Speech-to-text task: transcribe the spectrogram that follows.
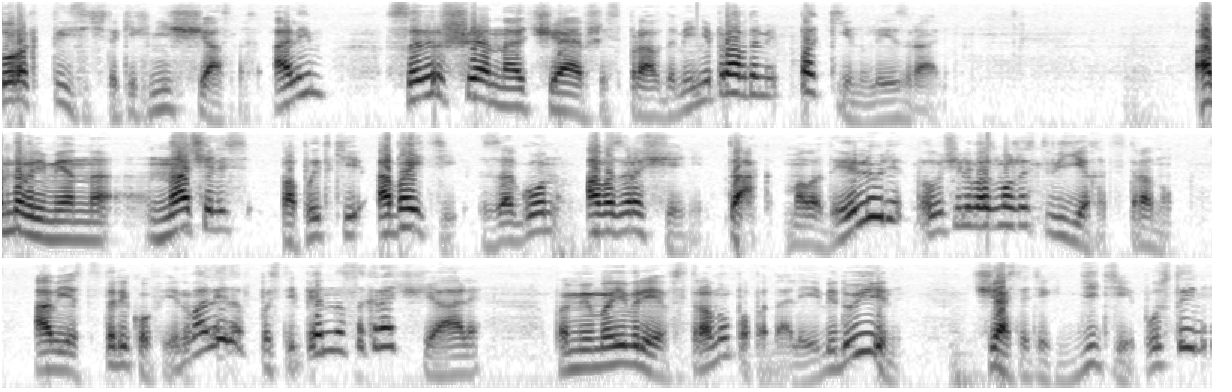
40 тысяч таких несчастных алим, совершенно отчаявшись правдами и неправдами, покинули Израиль. Одновременно начались попытки обойти загон о возвращении. Так, молодые люди получили возможность въехать в страну, а въезд стариков и инвалидов постепенно сокращали. Помимо евреев в страну попадали и бедуины. Часть этих детей пустыни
